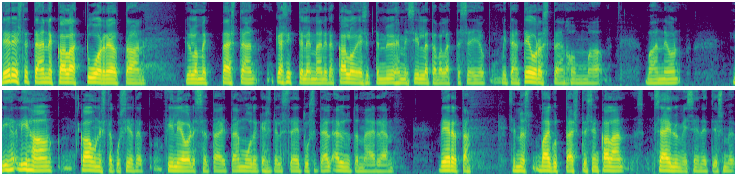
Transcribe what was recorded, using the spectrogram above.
verestetään ne kalat tuoreeltaan, jolloin me päästään käsittelemään niitä kaloja sitten myöhemmin sillä tavalla, että se ei ole mitään teurastajan hommaa, vaan ne on, liha on kaunista, kun sieltä fileoidessa tai, tai muuten käsitellessä ei tule sitä älytöntä määrää verta. Se myös vaikuttaa sitten sen kalan säilymiseen, että jos me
